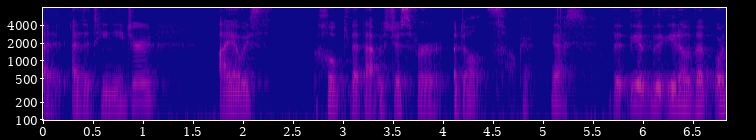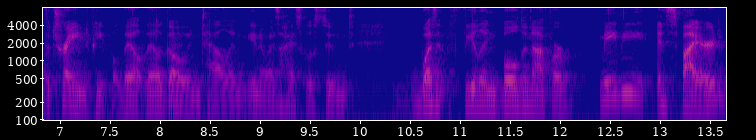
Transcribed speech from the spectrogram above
uh, as a teenager, I always hoped that that was just for adults. Okay. Yes. The, you- the you know the or the trained people. They'll they'll go and tell. And you know, as a high school student, wasn't feeling bold enough or maybe inspired.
